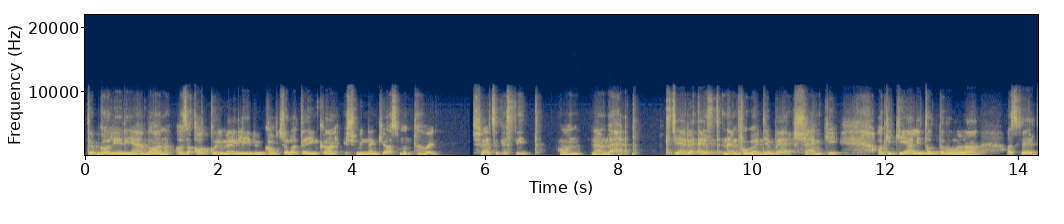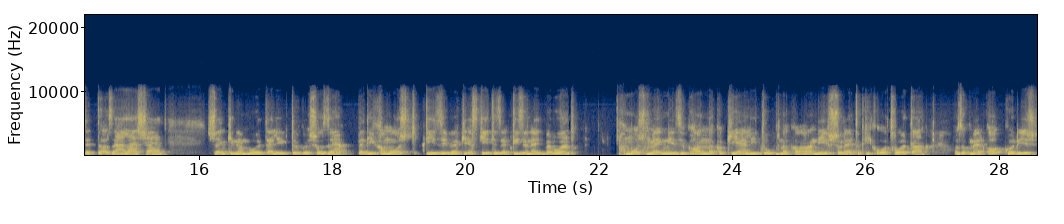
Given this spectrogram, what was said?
több galériában az akkori meglévő kapcsolatainkon, és mindenki azt mondta, hogy srácok, ezt itt, hon nem lehet. Tehát erre ezt nem fogadja be senki. Aki kiállította volna, az féltette az állását, senki nem volt elég tökös hozzá, pedig ha most 10 éve, ez 2011-ben volt, ha most megnézzük annak a kiállítóknak a névsorát, akik ott voltak, azok már akkor is,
